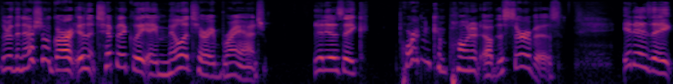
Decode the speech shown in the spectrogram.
The, the National Guard isn't typically a military branch. It is a important component of the service. It is a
